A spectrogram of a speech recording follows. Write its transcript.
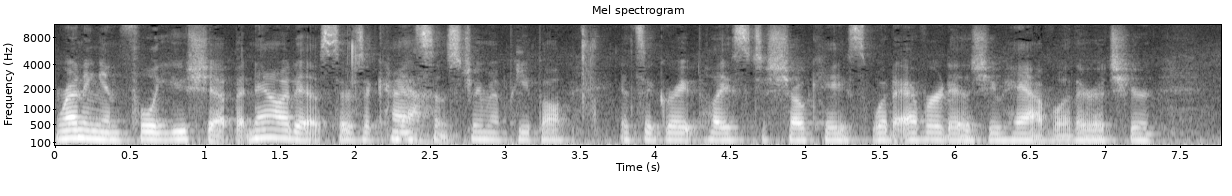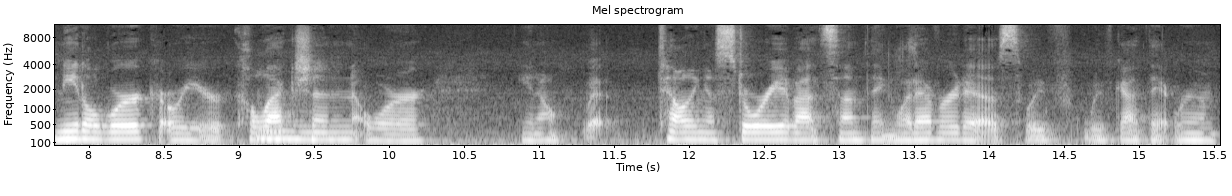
running in full use yet, but now it is. There's a constant yeah. stream of people. It's a great place to showcase whatever it is you have, whether it's your needlework or your collection mm. or you know telling a story about something, whatever it is. We've we've got that room.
